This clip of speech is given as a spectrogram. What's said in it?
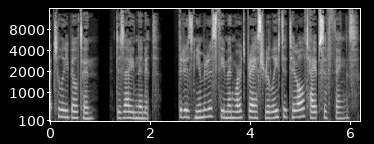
actually built in design in it. There is numerous theme in WordPress related to all types of things.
